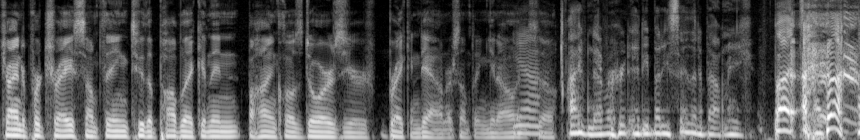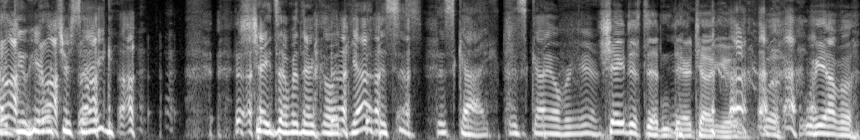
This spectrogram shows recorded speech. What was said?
trying to portray something to the public and then behind closed doors you're breaking down or something, you know. Yeah. And so I've never heard anybody say that about me, but I, I do hear what you're saying. Shade's over there going, "Yeah, this is this guy, this guy over here." Shay just didn't dare tell you. we have a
